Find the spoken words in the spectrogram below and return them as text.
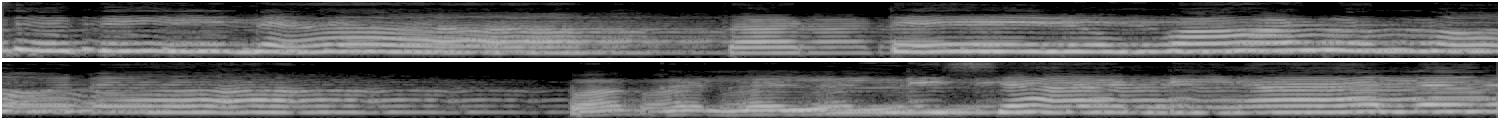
ശദീന തട്ടേ പകലൽ നിശാനിയാലം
